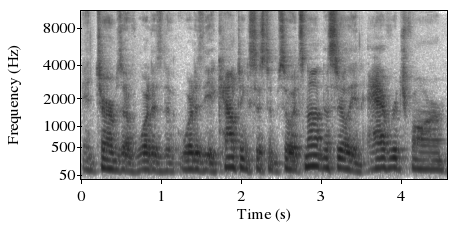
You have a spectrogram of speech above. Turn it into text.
in terms of what is the what is the accounting system. So it's not necessarily an average farm,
